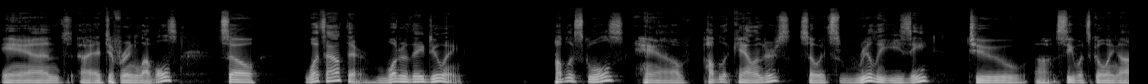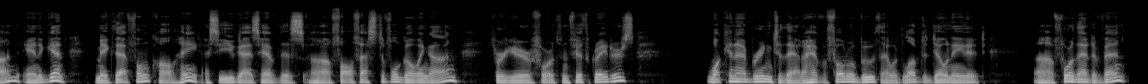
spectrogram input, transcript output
and uh, at differing levels. So, what's out there? What are they doing? Public schools have public calendars, so it's really easy to uh, see what's going on. And again, make that phone call. Hey, I see you guys have this uh, fall festival going on for your fourth and fifth graders. What can I bring to that? I have a photo booth. I would love to donate it uh, for that event,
